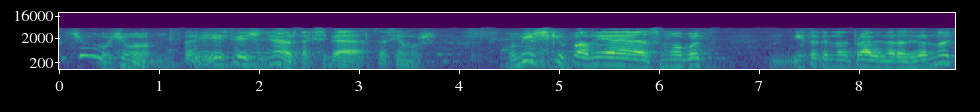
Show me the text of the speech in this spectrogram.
Почему? Почему? Смотри, есть вещи, не надо уж так себя совсем уж. Умерщики вполне смогут, их только надо правильно развернуть.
